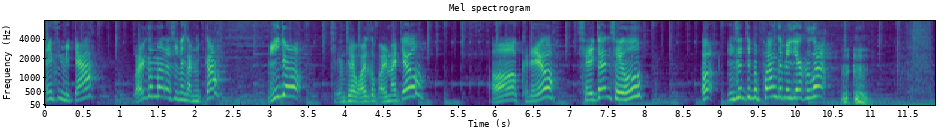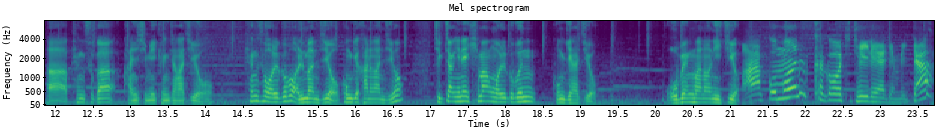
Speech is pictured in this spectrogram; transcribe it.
팽수입니다 월급 말하시는 겁니까? 미도 지금 제 월급 얼마죠? 어 그래요? 세 잔 새우? 어 인센티브 포함 금액이야 그거? 아, 팽수가 관심이 굉장하지요. 팽수 월급은 얼마인지요? 공개 가능한지요? 직장인의 희망 월급은 공개하지요. 500만 원이지요. 아 꿈은 크고 디테일해야 됩니다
